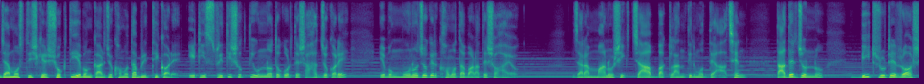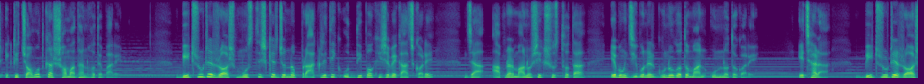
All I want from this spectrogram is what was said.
যা মস্তিষ্কের শক্তি এবং কার্যক্ষমতা বৃদ্ধি করে। এটি স্মৃতিশক্তি উন্নত করতে সাহায্য করে এবং মনোযোগের ক্ষমতা বাড়াতে সহায়ক। যারা মানসিক চাপ বা ক্লান্তির মধ্যে আছেন, তাদের জন্য বিটরুটের রস একটি চমৎকার সমাধান হতে পারে। বিটরুটের রস মস্তিষ্কের জন্য প্রাকৃতিক উদ্দীপক হিসেবে কাজ করে, যা আপনার মানসিক সুস্থতা এবং জীবনের গুণগত মান উন্নত করে। এছাড়া, বিটরুটের রস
